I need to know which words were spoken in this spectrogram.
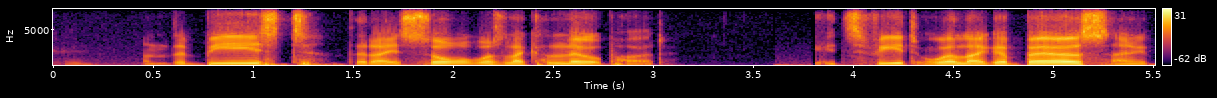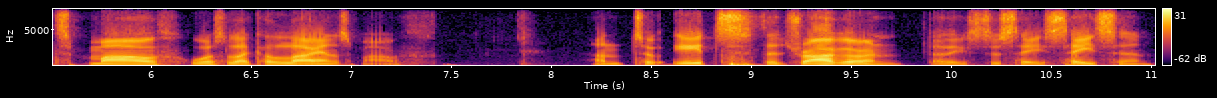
Okay. And the beast that I saw was like a leopard. Its feet were like a bear's, and its mouth was like a lion's mouth. And to it, the dragon, that is to say, Satan,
